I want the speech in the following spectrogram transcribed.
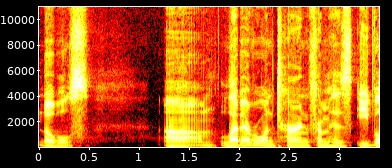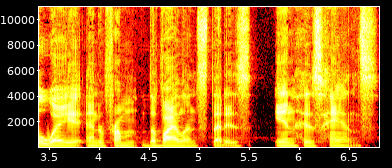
nobles, um, let everyone turn from his evil way and from the violence that is in his hands.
